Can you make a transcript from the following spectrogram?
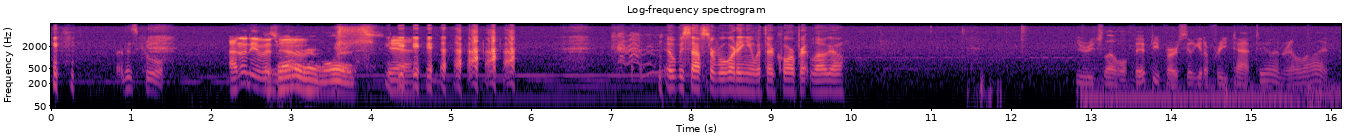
that is cool. I don't even It's one of the know. rewards. Yeah. Ubisoft's rewarding you with their corporate logo. You reach level 50 first, you'll get a free tattoo in real life.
